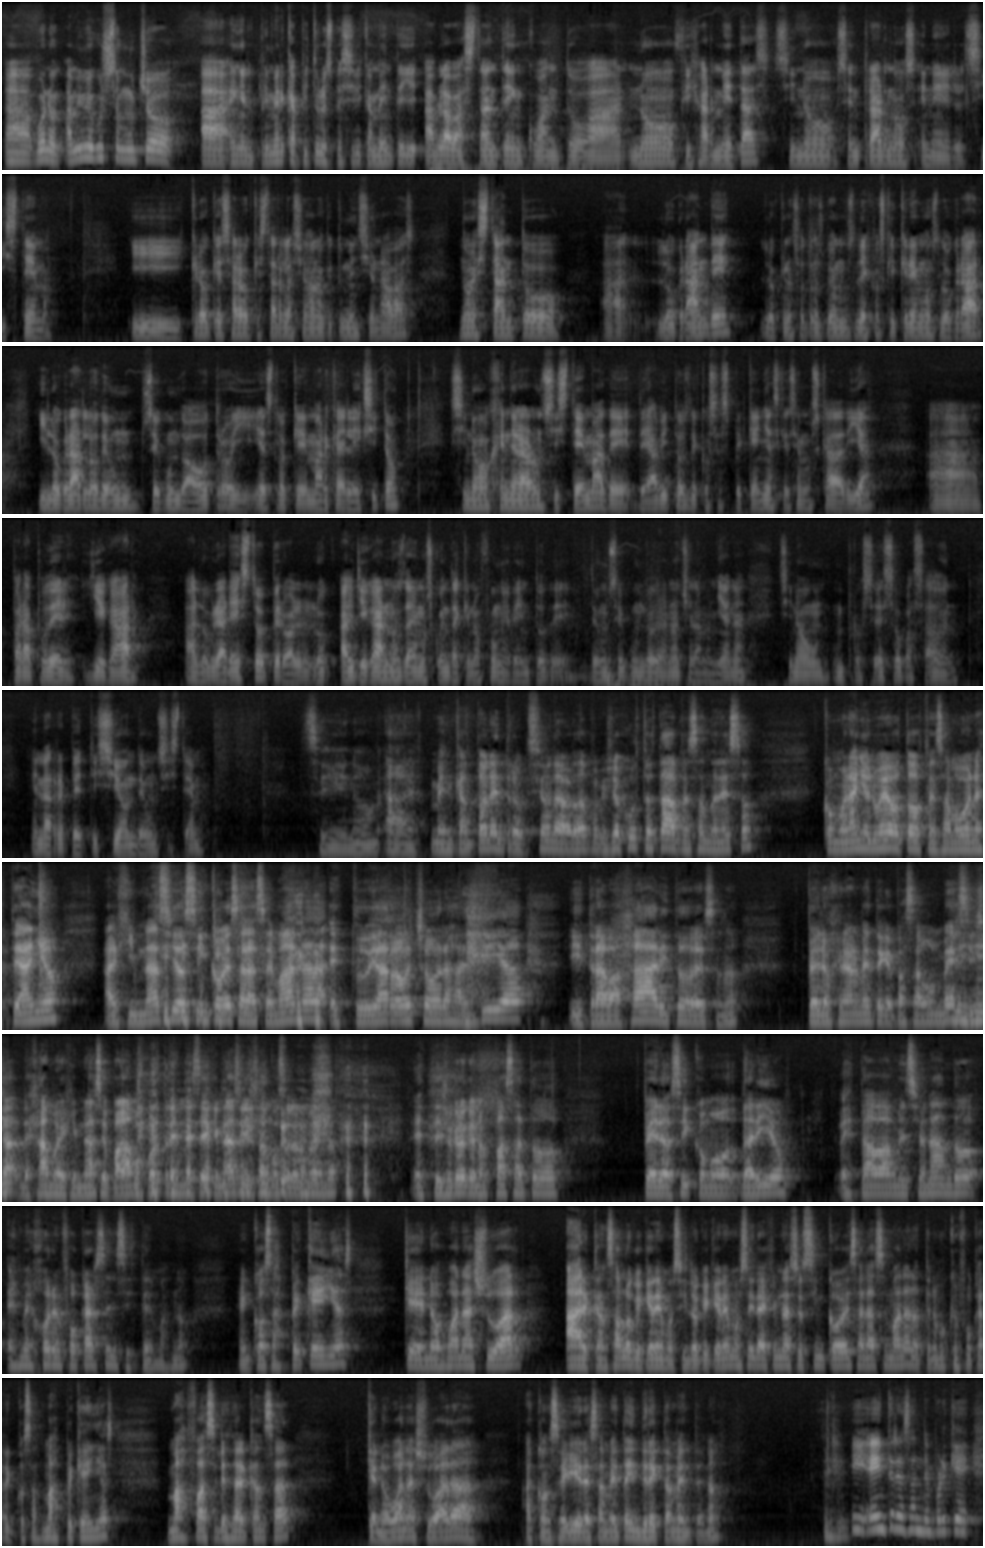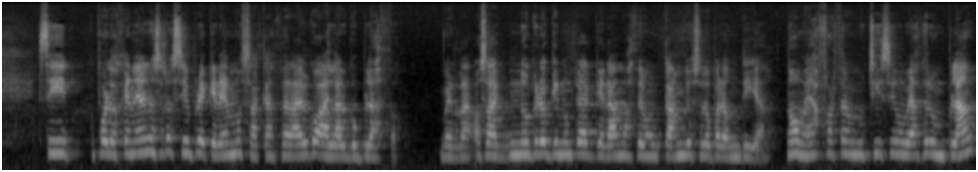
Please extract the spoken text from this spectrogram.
Ah, bueno, a mí me gusta mucho En el primer capítulo específicamente habla bastante en cuanto a no fijar metas, sino centrarnos en el sistema. Y creo que es algo que está relacionado a lo que tú mencionabas. No es tanto ah, lo grande, lo que nosotros vemos lejos que queremos lograr y lograrlo de un segundo a otro y es lo que marca el éxito, sino generar un sistema de, de hábitos, de cosas pequeñas que hacemos cada día ah, para poder llegar a lograr esto, pero al, al, llegar nos daremos cuenta que no fue un evento de, de un segundo, de la noche a la mañana, sino un, un proceso basado en, en, la repetición de un sistema. Sí, no, ah, me encantó la introducción, la verdad, porque yo justo estaba pensando en eso. Como en Año Nuevo todos pensamos, bueno, este año al gimnasio cinco veces a la semana, estudiar ocho horas al día y trabajar y todo eso, ¿no? Pero generalmente que pasa un mes y ya dejamos el gimnasio, pagamos por tres meses de gimnasio y usamos solo un mes, ¿no? Este, yo creo que nos pasa a todos. Pero sí, como Darío estaba mencionando, es mejor enfocarse en sistemas, ¿no? En cosas pequeñas que nos van a ayudar a alcanzar lo que queremos. Si lo que queremos es ir al gimnasio cinco veces a la semana, nos tenemos que enfocar en cosas más pequeñas, más fáciles de alcanzar, que nos van a ayudar a, a conseguir esa meta indirectamente, ¿no? Y es interesante porque sí, por lo general nosotros siempre queremos alcanzar algo a largo plazo, ¿verdad? O sea, no creo que nunca queramos hacer un cambio solo para un día. No, me voy a esforzar muchísimo, voy a hacer un plan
